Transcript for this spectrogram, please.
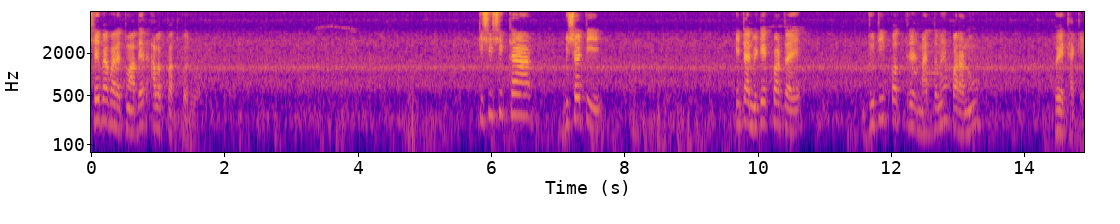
সে ব্যাপারে তোমাদের আলোকপাত করব। কৃষি শিক্ষা বিষয়টি ইন্টারমিডিয়েট পর্যায়ে দুটি পত্রের মাধ্যমে পড়ানো হয়ে থাকে।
